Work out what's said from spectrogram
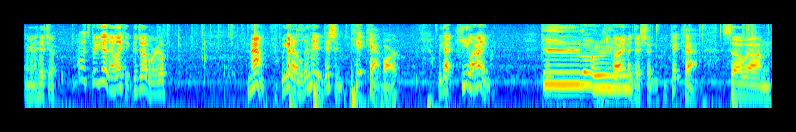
they're gonna hit you. Oh, it's pretty good. I like it. Good job, Oreo. Now we got a limited edition Kit Kat bar. We got key lime. Key lime. Key lime edition Kit Kat. So um,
